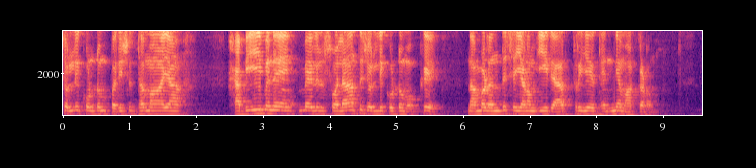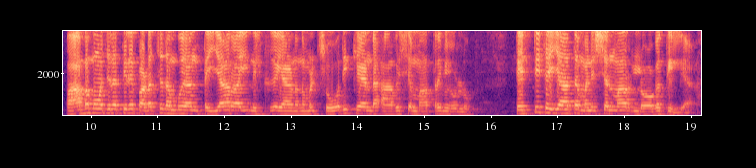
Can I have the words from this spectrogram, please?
ചൊല്ലിക്കൊണ്ടും പരിശുദ്ധമായ ഹബീബിനെ മേലിൽ സ്വലാത്ത് ചൊല്ലിക്കൊണ്ടുമൊക്കെ നമ്മൾ എന്ത് ചെയ്യണം? ഈ രാത്രിയെ ധന്യമാക്കണം. പാപമോചനത്തിന് പടച്ചു തമ്പുരാൻ തയ്യാറായി നിൽക്കുകയാണ്. നമ്മൾ ചോദിക്കേണ്ട ആവശ്യം മാത്രമേ ഉള്ളൂ. തെറ്റ് ചെയ്യാത്ത മനുഷ്യന്മാർ ലോകത്തില്ല.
